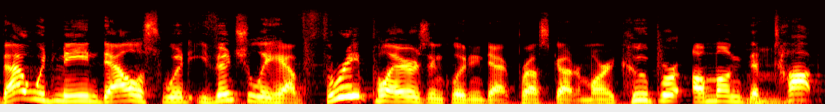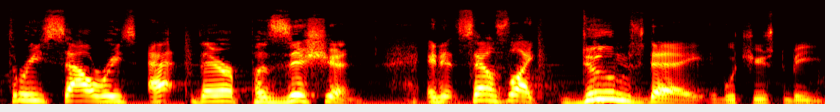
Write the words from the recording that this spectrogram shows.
That would mean Dallas would eventually have three players, including Dak Prescott and Amari Cooper, among the hmm. top three salaries at their position. And it sounds like doomsday, which used to be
